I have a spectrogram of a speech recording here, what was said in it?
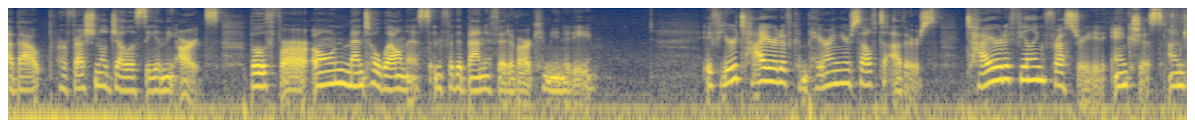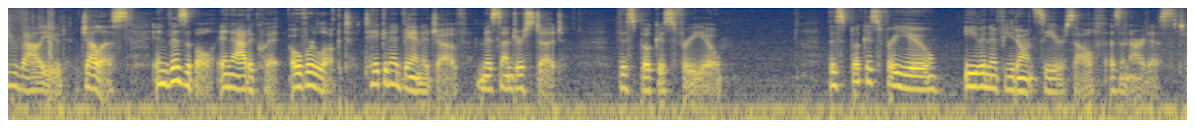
about professional jealousy in the arts, both for our own mental wellness and for the benefit of our community. If you're tired of comparing yourself to others, tired of feeling frustrated, anxious, undervalued, jealous, invisible, inadequate, overlooked, taken advantage of, misunderstood, this book is for you. This book is for you even if you don't see yourself as an artist.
